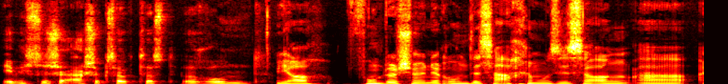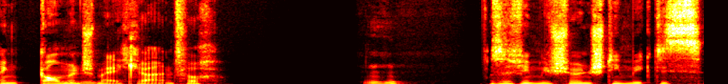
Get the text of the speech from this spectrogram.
wie du schon auch schon gesagt hast, rund. Ja, wunderschöne runde Sache, muss ich sagen. Äh, ein Gaumenschmeichler einfach. Mhm. Also für mich schön stimmig. Das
